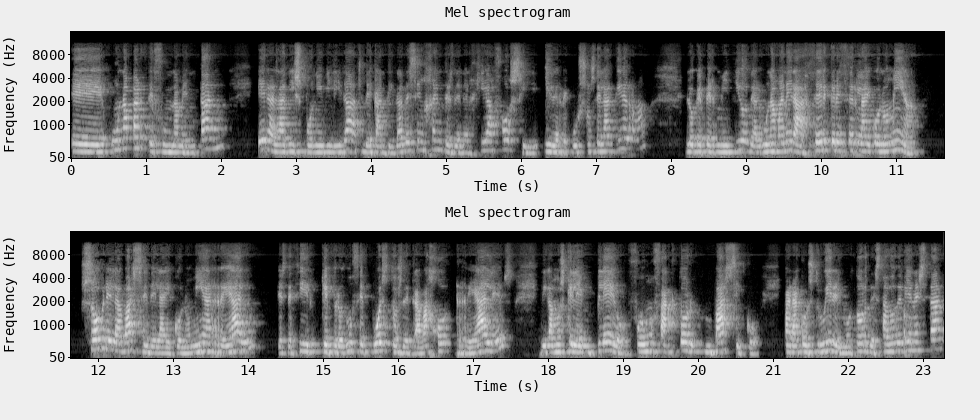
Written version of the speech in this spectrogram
eh, una parte fundamental era la disponibilidad de cantidades ingentes de energía fósil y de recursos de la tierra, lo que permitió de alguna manera hacer crecer la economía sobre la base de la economía real, es decir, que produce puestos de trabajo reales. Digamos que el empleo fue un factor básico para construir el motor de estado de bienestar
